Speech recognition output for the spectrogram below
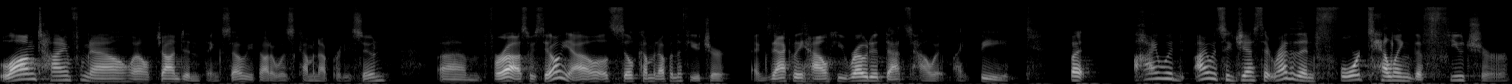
long time from now. Well, John didn't think so. He thought it was coming up pretty soon um, for us, we say, oh, yeah, well, it's still coming up in the future. Exactly how he wrote it, that's how it might be. But I would, I would suggest that rather than foretelling the future,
